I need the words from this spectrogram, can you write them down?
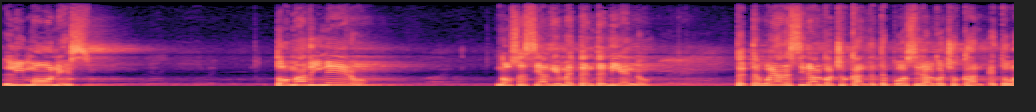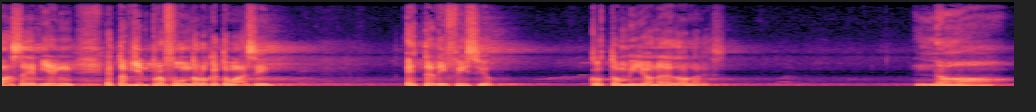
limones. Toma dinero. No sé si alguien me está entendiendo. Te, voy a decir algo chocante, te puedo decir algo chocante. Esto va a ser bien, esto es bien profundo lo que te voy a decir. Este edificio costó millones de dólares. No.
